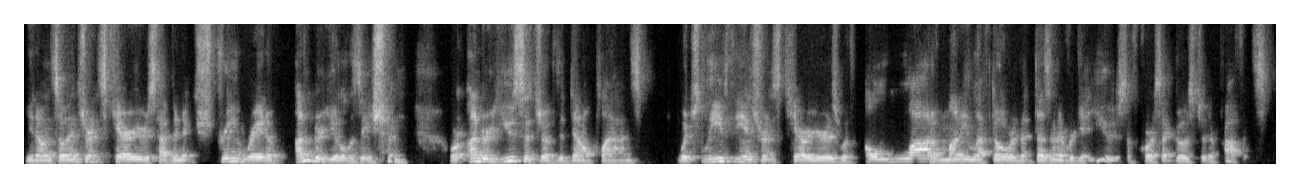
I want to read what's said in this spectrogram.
You know, and so insurance carriers have an extreme rate of underutilization or underusage of the dental plans, which leaves the insurance carriers with a lot of money left over that doesn't ever get used. Of course, that goes to their profits.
